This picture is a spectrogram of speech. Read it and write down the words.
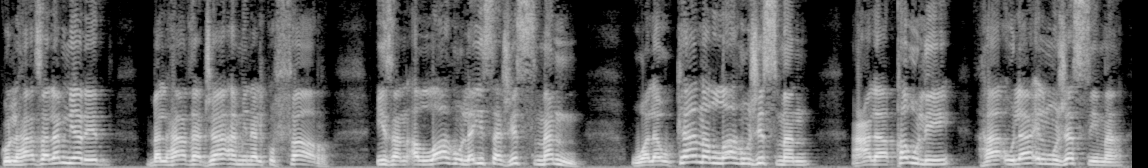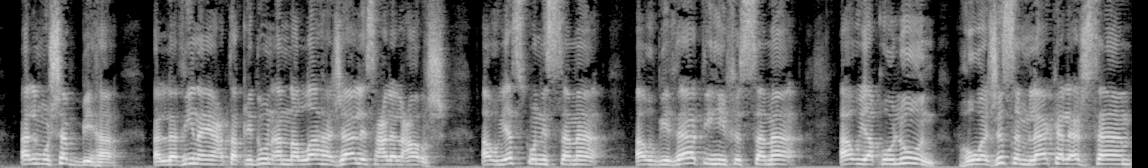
كل هذا لم يرد بل هذا جاء من الكفار. اذا الله ليس جسما. ولو كان الله جسما على قول هؤلاء المجسمة المشبهة الذين يعتقدون أن الله جالس على العرش أو يسكن السماء أو بذاته في السماء أو يقولون هو جسم لا كالأجسام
